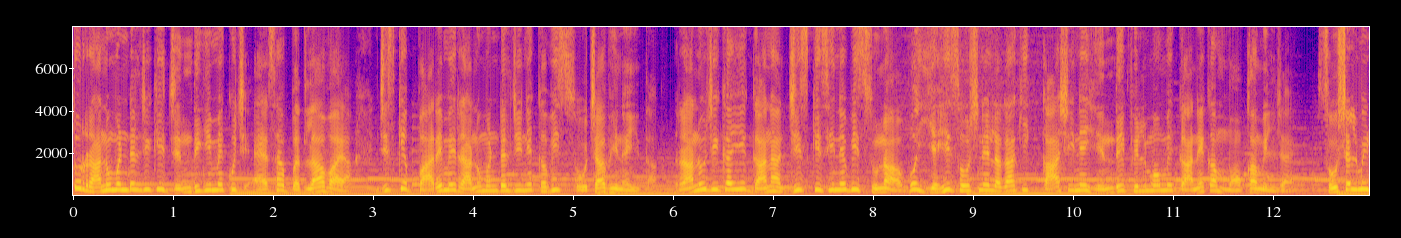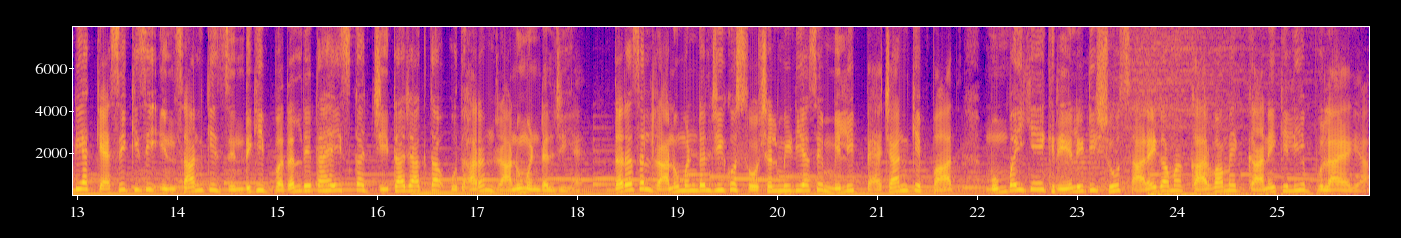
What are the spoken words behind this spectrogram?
तो रानू मंडल जी की ज़िंदगी में कुछ ऐसा बदलाव आया, जिसके बारे में रानू मंडल जी ने कभी सोचा भी नहीं था। रानू जी का ये गाना जिस किसी ने भी सुना, वो यही सोचने लगा कि काश इन्हें हिंदी फ़िल्मों में गाने का मौका मिल जाए। सोशल मीडिया कैसे किसी इंसान की ज़िंदगी बदल देता है, इसका जीता जागता उदाहरण रानू मंडल जी है। दरअसल, रानू मंडल जी को सोशल मीडिया से मिली पहचान के बाद मुंबई के एक रियलिटी शो सारेगामा कारवा में गाने के लिए बुलाया गया।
